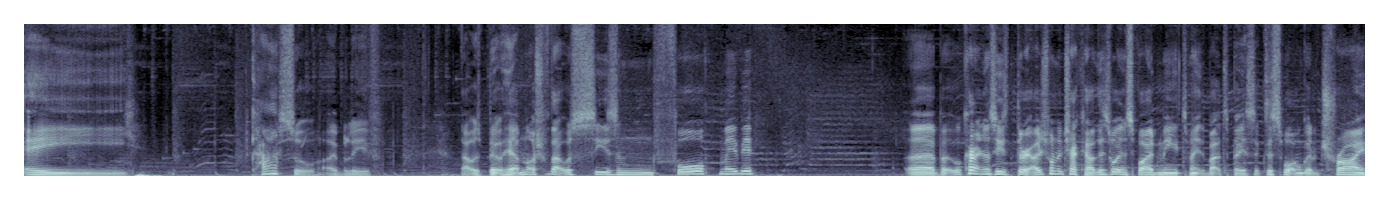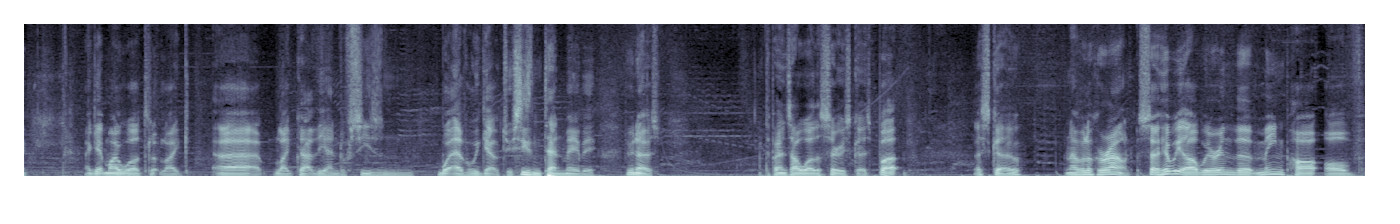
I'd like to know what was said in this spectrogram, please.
a castle, I believe, that was built here. I'm not sure if that was season 4, maybe? Uh, but we're currently on season 3. I just want to check out. This is what inspired me to make the Back to Basics. This is what I'm going to try and get my world to look like. Uh, like at the end of season whatever we get up to. Season 10 maybe. Who knows. Depends how well the series goes. But let's go and have a look around. So here we are. We're in the main part of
